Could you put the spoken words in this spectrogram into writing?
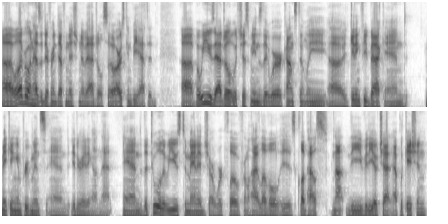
Uh, well, everyone has a different definition of Agile, so ours can be ACID. Uh, but we use Agile, which just means that we're constantly uh, getting feedback and making improvements and iterating on that. And the tool that we use to manage our workflow from a high level is Clubhouse, not the video chat application,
